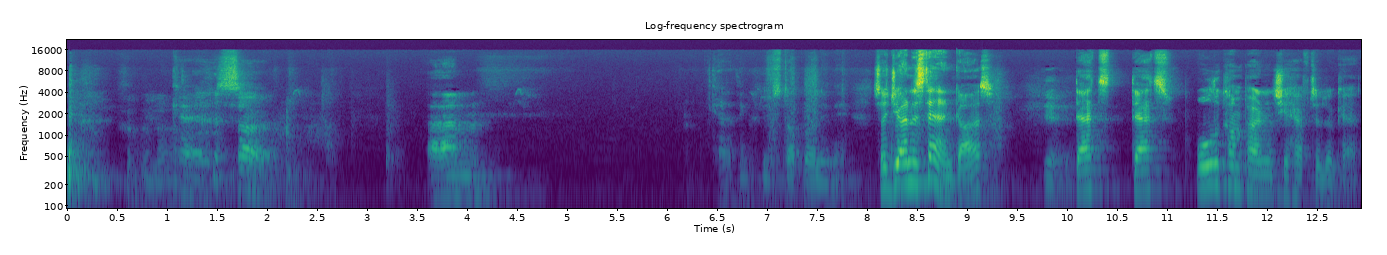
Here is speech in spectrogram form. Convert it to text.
okay, so um Okay, I think we can stop rolling there. So do you understand, guys? Yeah. That's that's all the components you have to look at.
